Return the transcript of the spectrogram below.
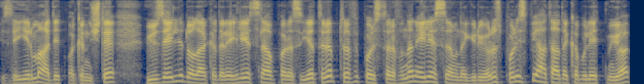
Bizde 20 adet bakın işte 150 dolar kadar ehliyet sınav parası yatırıp trafik polisi tarafından ehliyet sınavına giriyoruz. Polis bir hatada kabul etmiyor.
